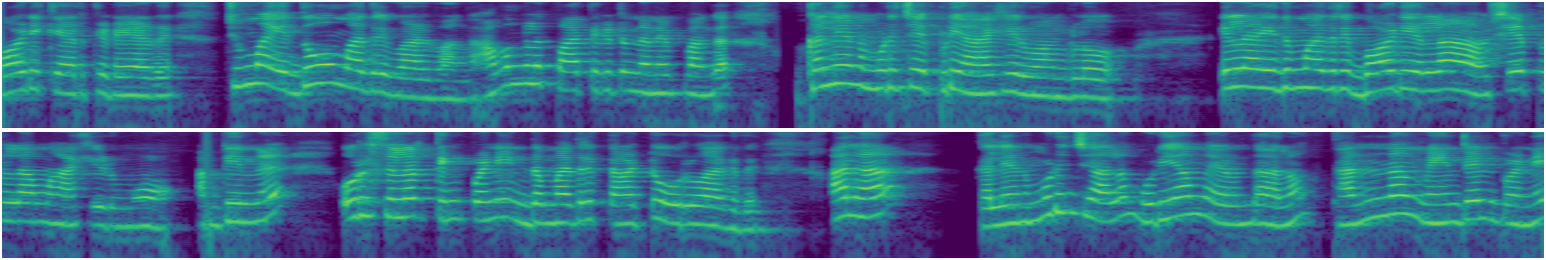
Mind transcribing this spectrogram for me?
பாடி கேர் கிடையாது. சும்மா ஏதோ மாதிரி வாழ்வாங்க. அவங்கள பார்த்துக்கிட்டு நினைப்பாங்க கல்யாணம் முடிஞ்சா எப்படி ஆகிடுவாங்களோ இல்லை இது மாதிரி பாடி எல்லாம் ஷேப் இல்லாமல் ஆகிடுமோ? அப்படின்னு ஒரு சிலர் திங்க் பண்ணி இந்த மாதிரி தாட்டு உருவாகுது. ஆனால் கல்யாணம் முடிஞ்சாலும் முடியாமல் இருந்தாலும் தன்னை மெயின்டைன் பண்ணி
